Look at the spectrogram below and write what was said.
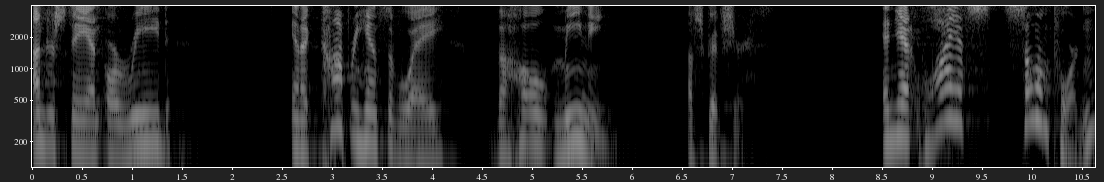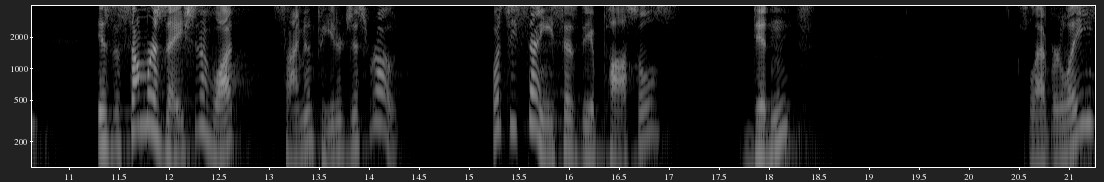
understand or read in a comprehensive way the whole meaning of Scripture. And yet, why it's so important is the summarization of what Simon Peter just wrote. What's he saying? He says the apostles didn't cleverly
